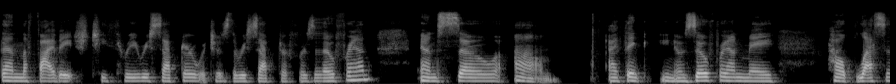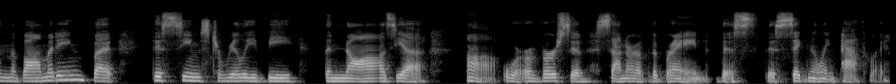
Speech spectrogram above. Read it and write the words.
than the 5-HT3 receptor, which is the receptor for Zofran. And so um, I think you know Zofran may help lessen the vomiting, but this seems to really be the nausea uh, or aversive center of the brain, this, this signaling pathway.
